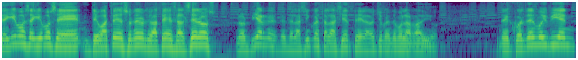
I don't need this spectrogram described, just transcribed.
Seguimos, seguimos en debate de soneros, debate de salseros. Los viernes desde las 5 hasta las 7 de la noche prendemos la radio. Recuerden muy bien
